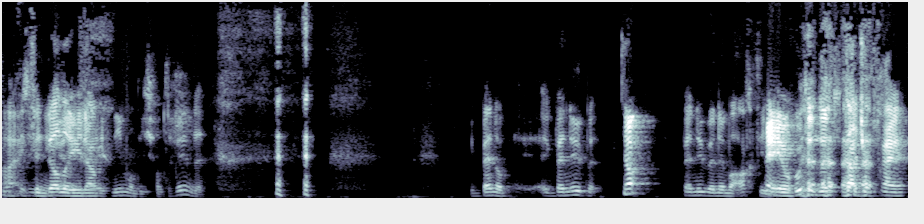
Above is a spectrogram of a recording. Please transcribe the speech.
Maar ik vind wel dat je daar niemand iets van te vinden. ik ben op, ik ben nu, Ja, ik ben nu bij nummer 18. nee, heel goed. Dat, dat staat je op vrij.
